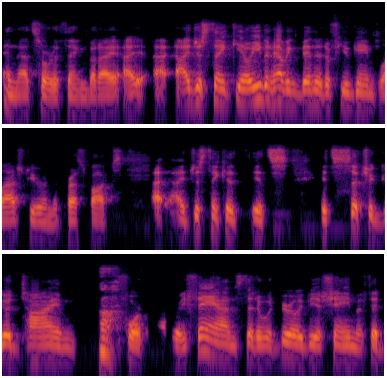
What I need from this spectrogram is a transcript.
and that sort of thing but I, I i just think you know even having been at a few games last year in the press box i, I just think it, it's it's such a good time oh. for fans that it would really be a shame if it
